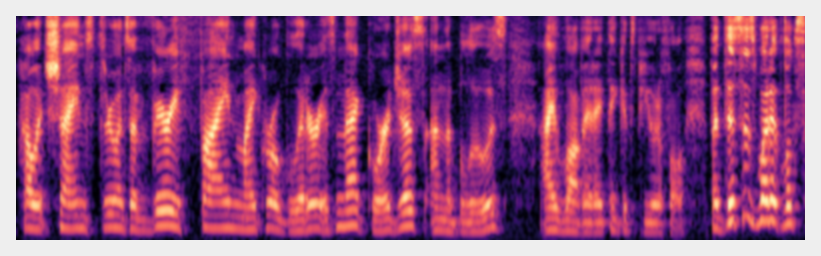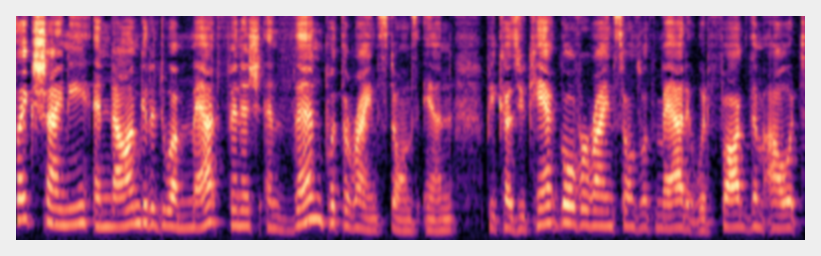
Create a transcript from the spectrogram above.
How it shines through. It's a very fine micro glitter. Isn't that gorgeous on the blues? I love it. I think it's beautiful. But this is what it looks like shiny. And now I'm going to do a matte finish and then put the rhinestones in because you can't go over rhinestones with matte. It would fog them out.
